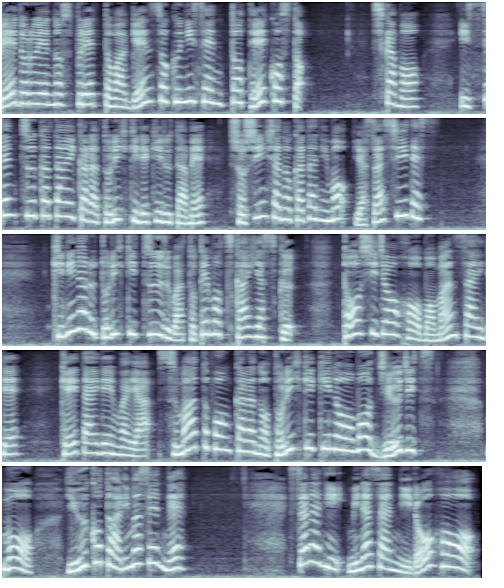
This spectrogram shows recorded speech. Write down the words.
米ドル円のスプレッドは原則2銭と低コスト。しかも、1銭通貨単位から取引できるため、初心者の方にも優しいです。気になる取引ツールはとても使いやすく、投資情報も満載で、携帯電話やスマートフォンからの取引機能も充実。もう、言うことありませんね。さらに皆さんに朗報。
